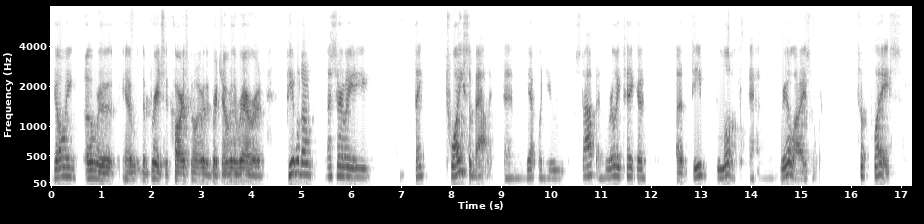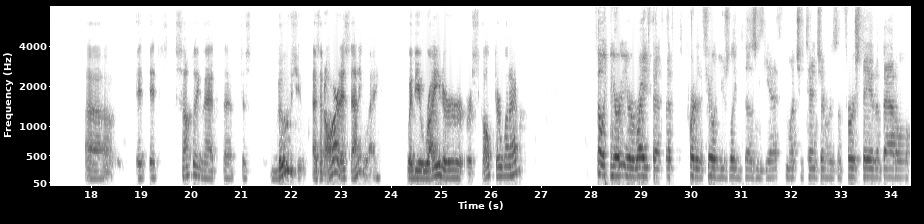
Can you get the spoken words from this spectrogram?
going over you know the bridge, the cars going over the bridge, over the railroad, people don't necessarily think twice about it. And yet, when you stop and really take a a deep look and realize what took place, uh, it, it's something that, that just moves you as an artist anyway, whether you write or, or sculpt or whatever. Phil, you're, you're right that that part of the field usually doesn't get much attention. It was the first day of the battle.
